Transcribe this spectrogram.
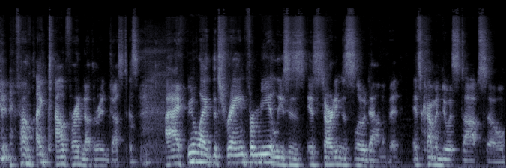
if I'm like down for another Injustice. I feel like the train, for me at least, is is starting to slow down a bit. It's coming to a stop, so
